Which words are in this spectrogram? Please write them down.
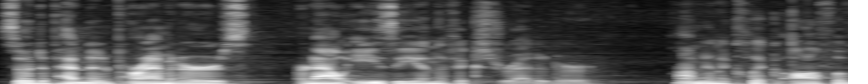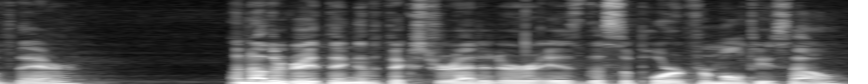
So dependent parameters are now easy in the fixture editor. I'm going to click off of there. Another great thing in the fixture editor is the support for multi-cell.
